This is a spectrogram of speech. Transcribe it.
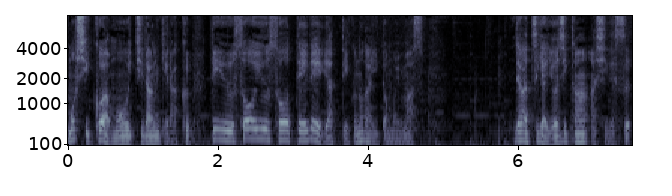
もしくはもう一段下落っていう、そういう想定でやっていくのがいいと思います。では次は4時間足です。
